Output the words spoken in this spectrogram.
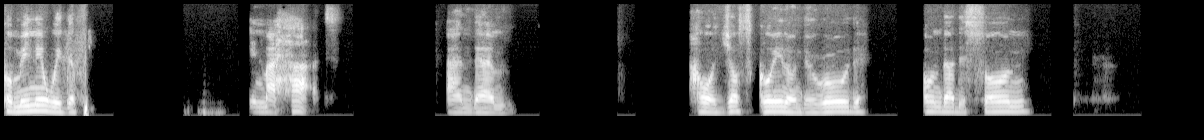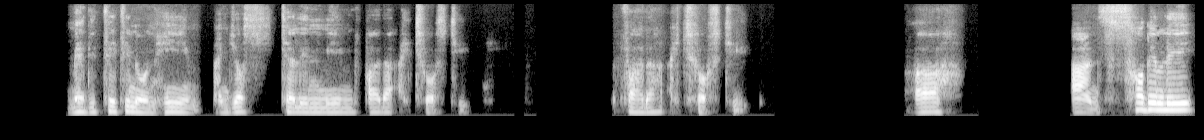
communing with the in my heart. And um, I was just going on the road under the sun, meditating on him and just telling him, Father, I trust you. Father, I trust you. Uh, and suddenly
